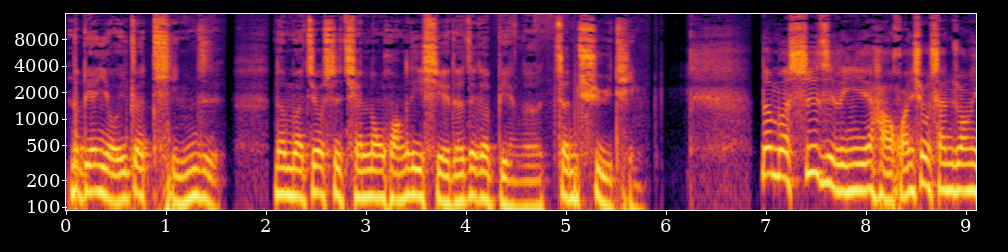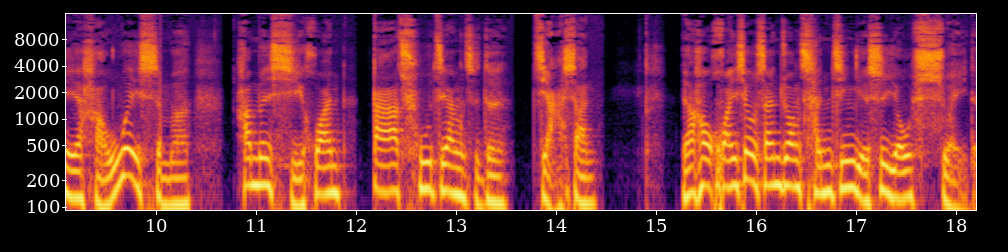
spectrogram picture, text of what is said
那边有一个亭子。那么就是乾隆皇帝写的这个匾额“真趣亭”。那么狮子林也好，环秀山庄也好，为什么他们喜欢搭出这样子的假山？然后环秀山庄曾经也是有水的。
